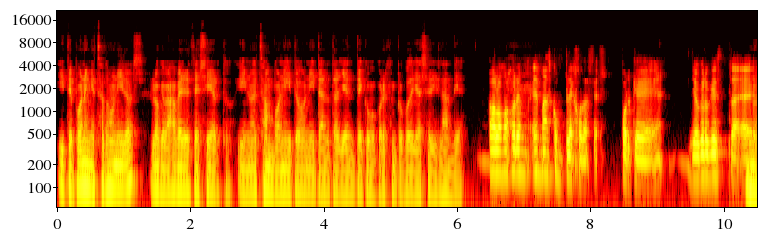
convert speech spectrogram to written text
y te ponen Estados Unidos, lo que vas a ver es desierto, y no es tan bonito ni tan atrayente como por ejemplo podría ser Islandia. A lo mejor es más complejo de hacer, porque yo creo que eh,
